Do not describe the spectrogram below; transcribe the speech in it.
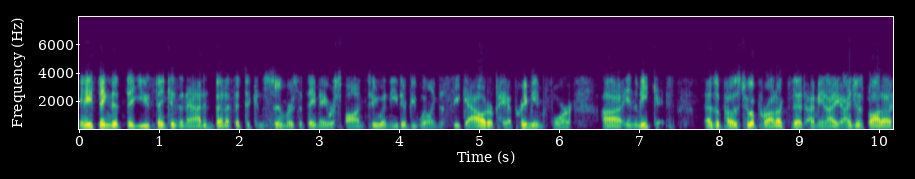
anything that, that you think is an added benefit to consumers that they may respond to and either be willing to seek out or pay a premium for uh, in the meat case as opposed to a product that I mean I, I just bought a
